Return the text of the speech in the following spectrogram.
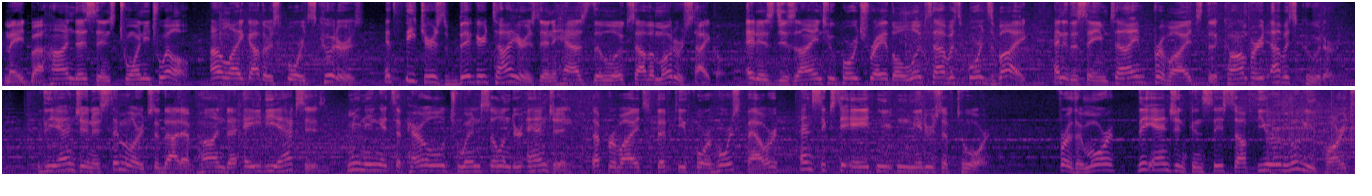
made by Honda since 2012. Unlike other sports scooters, it features bigger tires and has the looks of a motorcycle. It is designed to portray the looks of a sports bike and at the same time provides the comfort of a scooter. The engine is similar to that of Honda ADX's, meaning it's a parallel twin-cylinder engine that provides 54 horsepower and 68 newton-meters of torque. Furthermore, the engine consists of fewer moving parts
